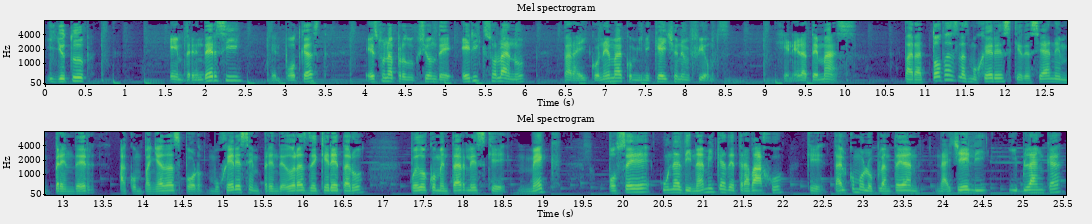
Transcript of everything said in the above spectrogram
y YouTube. Emprender sí, el podcast, es una producción de Eric Solano para Iconema Communication and Films. Genérate más. Para todas las mujeres que desean emprender, acompañadas por mujeres emprendedoras de Querétaro, puedo comentarles que MEC posee una dinámica de trabajo que, tal como lo plantean Nayeli y Blanca,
